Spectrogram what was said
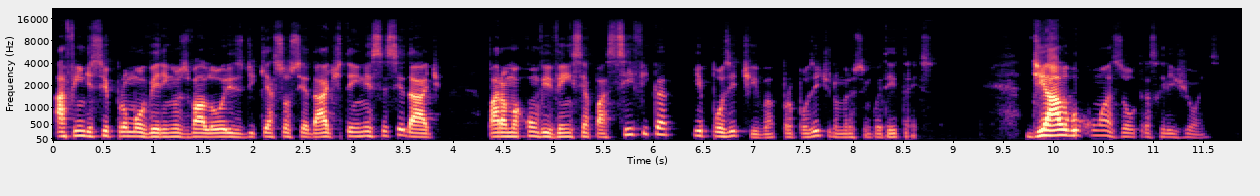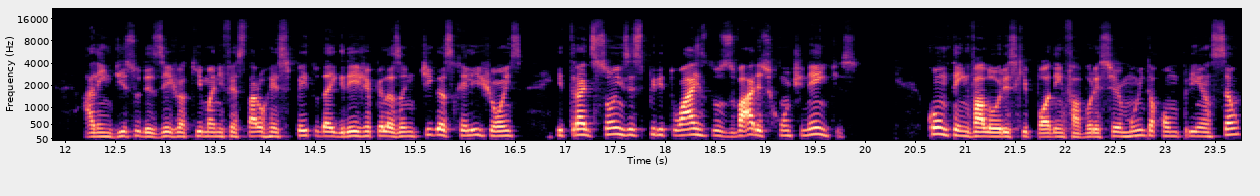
a fim de se promoverem os valores de que a sociedade tem necessidade para uma convivência pacífica e positiva. Proposite número 53. Diálogo com as outras religiões. Além disso, desejo aqui manifestar o respeito da Igreja pelas antigas religiões e tradições espirituais dos vários continentes. Contém valores que podem favorecer muito a compreensão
